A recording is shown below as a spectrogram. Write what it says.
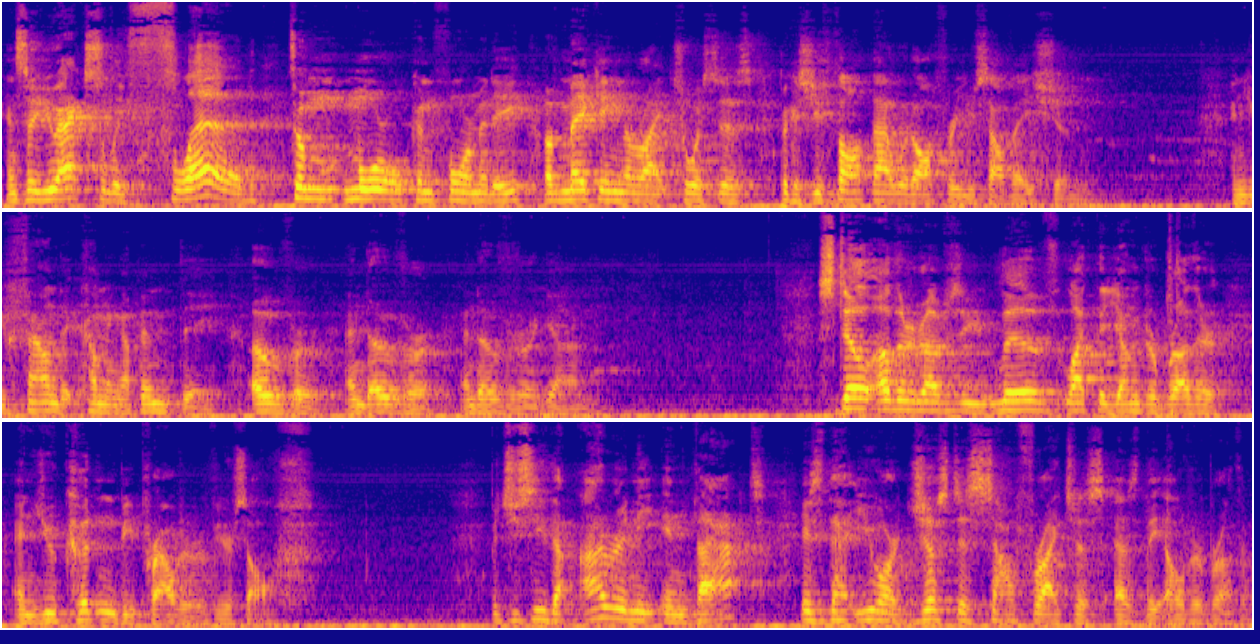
And so you actually fled to moral conformity of making the right choices because you thought that would offer you salvation. And you found it coming up empty over and over and over again. Still, others of you live like the younger brother, and you couldn't be prouder of yourself. But you see, the irony in that is that you are just as self righteous as the elder brother.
